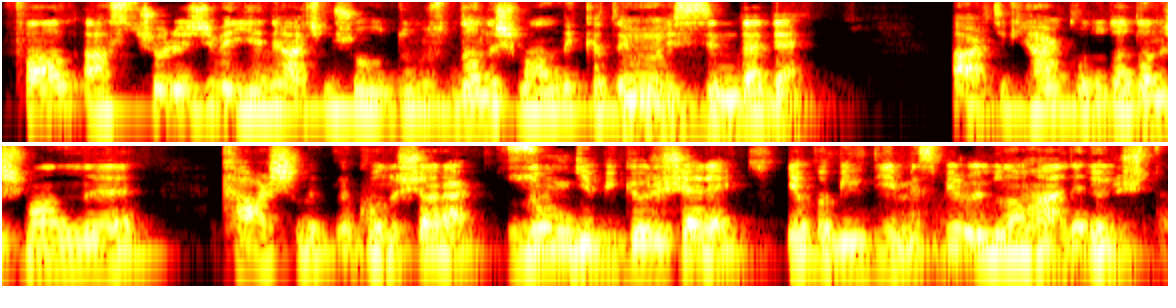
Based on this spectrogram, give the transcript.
fal, astroloji ve yeni açmış olduğumuz danışmanlık kategorisinde hmm. de artık her konuda danışmanlığı karşılıklı konuşarak, Zoom gibi görüşerek yapabildiğimiz bir uygulama haline dönüştü.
